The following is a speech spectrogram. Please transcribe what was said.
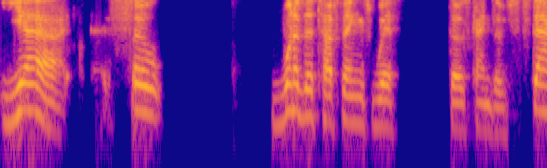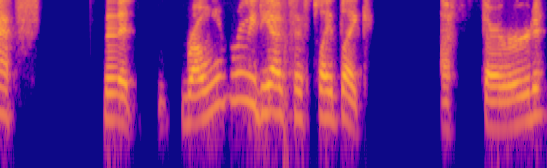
Yeah. So one of the tough things with those kinds of stats that Raul Ruidiaz has played like a third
